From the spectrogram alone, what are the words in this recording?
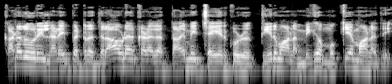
கடலூரில் நடைபெற்ற திராவிடர் கழக தலைமைச் செயற்குழு தீர்மானம் மிக முக்கியமானது.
